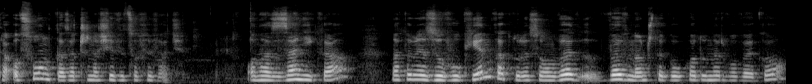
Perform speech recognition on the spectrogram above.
Ta osłonka zaczyna się wycofywać. Ona zanika, natomiast włókienka, które są we, wewnątrz tego układu nerwowego,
